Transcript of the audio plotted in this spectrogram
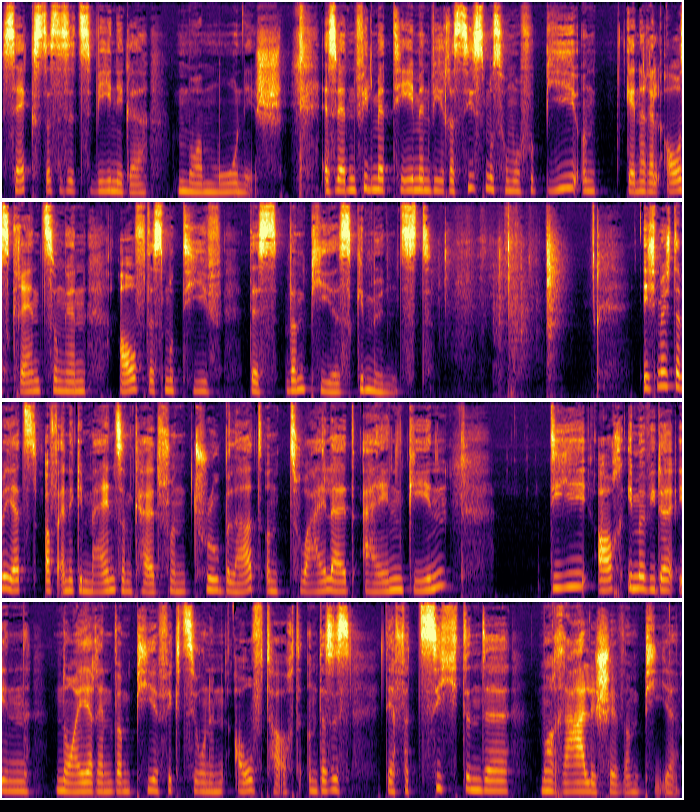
Sex, das ist jetzt weniger mormonisch. Es werden viel mehr Themen wie Rassismus, Homophobie und generell Ausgrenzungen auf das Motiv des Vampirs gemünzt. Ich möchte aber jetzt auf eine Gemeinsamkeit von True Blood und Twilight eingehen, die auch immer wieder in neueren Vampirfiktionen auftaucht. Und das ist der verzichtende moralische Vampir.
